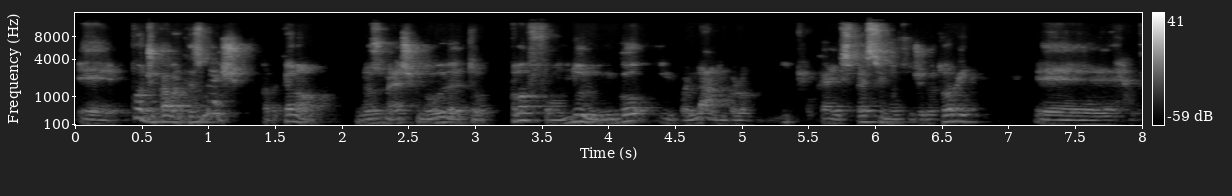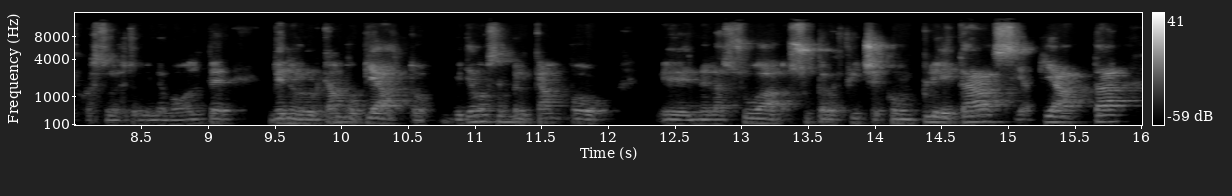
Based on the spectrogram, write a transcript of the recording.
E può giocare anche smash, perché no? Uno smash, come ho detto, profondo, lungo, in quell'angolo. Ok? Spesso i nostri giocatori, eh, questo l'ho detto mille volte, vedono il campo piatto. Vediamo sempre il campo eh, nella sua superficie completa, sia piatta,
